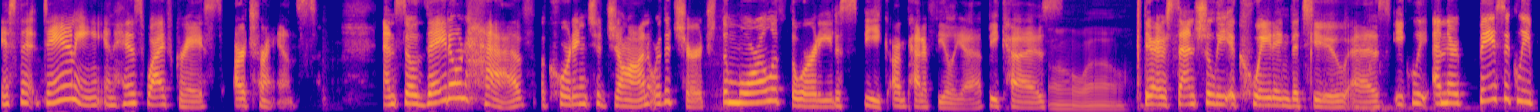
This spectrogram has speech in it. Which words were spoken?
is that Danny and his wife Grace are trans. And so they don't have, according to John or the church, the moral authority to speak on pedophilia because oh, wow. they're essentially equating the two as equally, and they're basically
